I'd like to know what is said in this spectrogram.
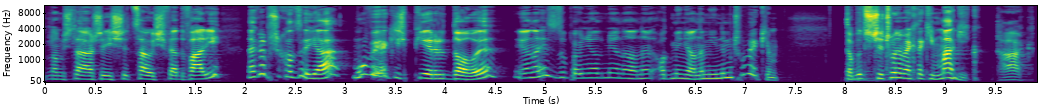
no myślała, że jej się cały świat wali, nagle przychodzę ja, mówię jakieś pierdoły i ona jest zupełnie odmieniony, odmienionym innym człowiekiem. To by się czułem jak taki magik. Tak.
